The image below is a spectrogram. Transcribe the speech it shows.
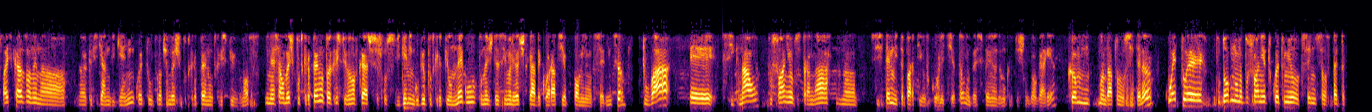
това изказване на Кристиан Вигенин, което впрочем беше подкрепено от Христо Иванов. И не само беше подкрепено, той Христо Иванов каза, че всъщност Вигенин го бил подкрепил него, понеже те са имали вече така декларация по-миналата седмица. Това е сигнал, послание от страна на системните партии в коалицията на БСП и на Демократична България към мандатоносителя, което е подобно на посланието, което миналата седмица в петък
